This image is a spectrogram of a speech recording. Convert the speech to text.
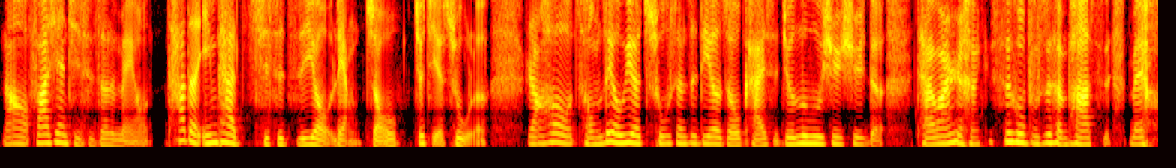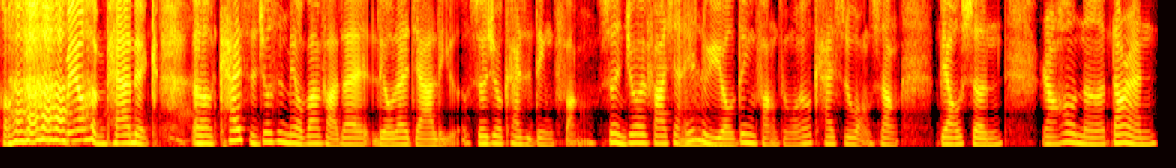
然后发现其实真的没有，它的 impact 其实只有两周就结束了。然后从六月初甚至第二周开始，就陆陆续续的台湾人似乎不是很怕死，没有 没有很 panic，呃，开始就是没有办法再留在家里了，所以就开始订房，所以你就会发现，哎，旅游订房怎么又开始往上飙升？然后呢，当然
